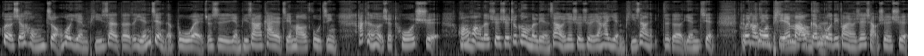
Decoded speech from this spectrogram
会有些红肿，或眼皮上的眼睑的部位，就是眼皮上它开的睫毛的附近，它可能会有些脱屑，黄黄的屑屑，就跟我们脸上有些屑屑一样，它眼皮上这个眼睑会靠近睫毛根部的地方有些小屑屑，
